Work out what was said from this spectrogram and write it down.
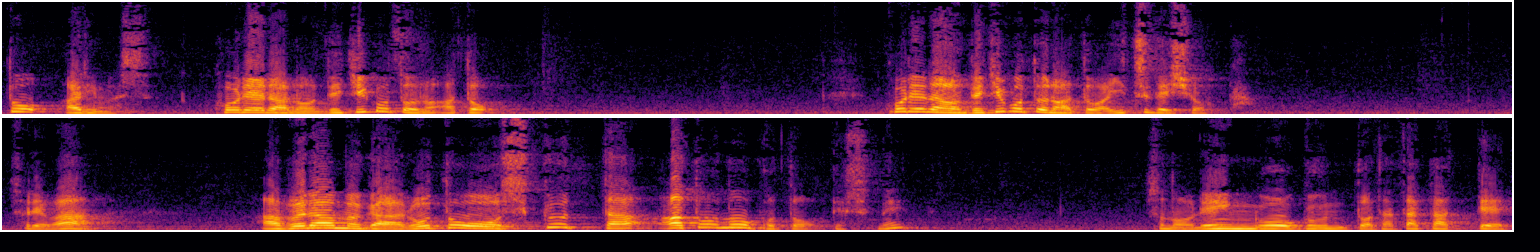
とあります。これらの出来事の後。これらの出来事の後はいつでしょうかそれは、アブラムがロトを救った後のことですね。その連合軍と戦って、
